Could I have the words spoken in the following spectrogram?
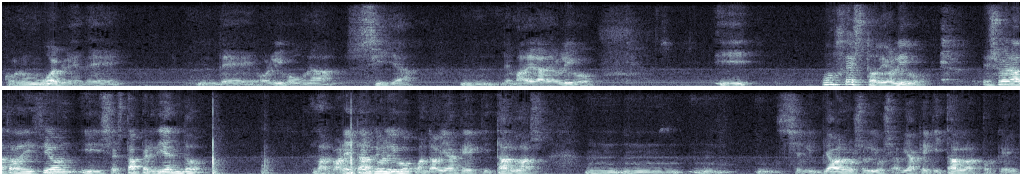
con un mueble de, de olivo, una silla mm, de madera de olivo, y un cesto de olivo. Eso era tradición y se está perdiendo. Las varetas de olivo, cuando había que quitarlas, mmm, se limpiaban los olivos y había que quitarlas porque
